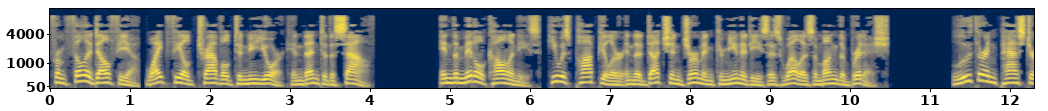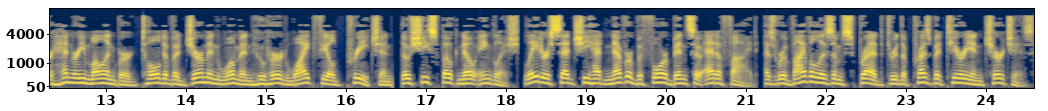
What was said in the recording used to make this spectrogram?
From Philadelphia, Whitefield traveled to New York and then to the South. In the Middle Colonies, he was popular in the Dutch and German communities as well as among the British. Lutheran pastor Henry Muhlenberg told of a German woman who heard Whitefield preach and, though she spoke no English, later said she had never before been so edified. As revivalism spread through the Presbyterian churches,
